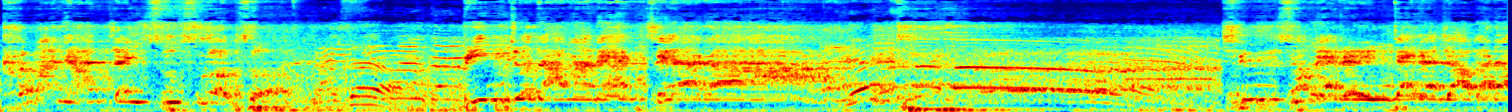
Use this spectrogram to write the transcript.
가만히 앉아있을 수가 없어. 민주당은 해체하라 김성애를 때려잡아라!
